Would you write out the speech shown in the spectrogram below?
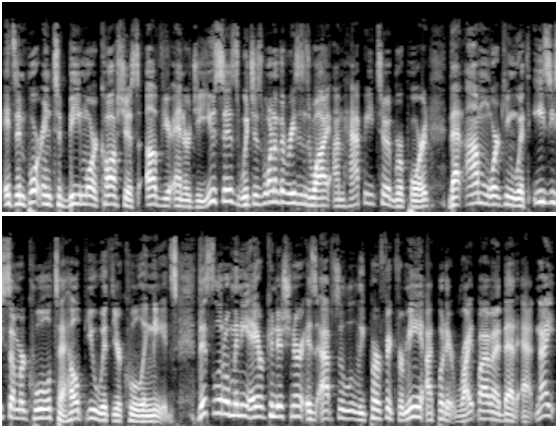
it's important to be more cautious of your energy uses, which is one of the reasons why I'm happy to report that I'm working with Easy Summer Cool to help you with your cooling needs. This little mini air conditioner is absolutely perfect for me. I put it right by my bed at night,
